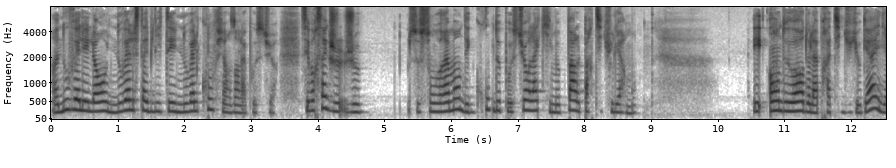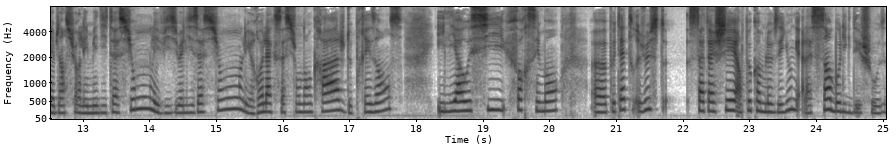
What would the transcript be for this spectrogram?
un nouvel élan, une nouvelle stabilité, une nouvelle confiance dans la posture. C'est pour ça que je, ce sont vraiment des groupes de postures là qui me parlent particulièrement. Et en dehors de la pratique du yoga, il y a bien sûr les méditations, les visualisations, les relaxations d'ancrage, de présence. Il y a aussi forcément euh, peut-être juste s'attacher un peu comme le faisait Jung à la symbolique des choses.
